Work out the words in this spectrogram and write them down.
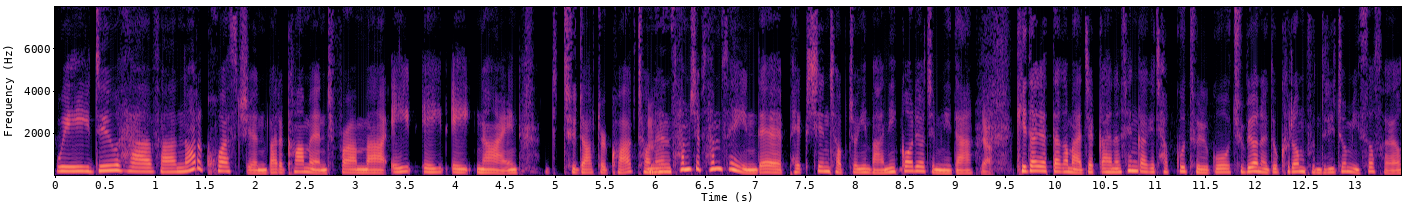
We do have uh, not a question, but a comment from uh, 8889 to Dr. Kwak. 저는 33세인데 백신 접종이 많이 꺼려집니다. 야. 기다렸다가 맞을까 하는 생각이 자꾸 들고 주변에도 그런 분들이 좀 있어서요.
